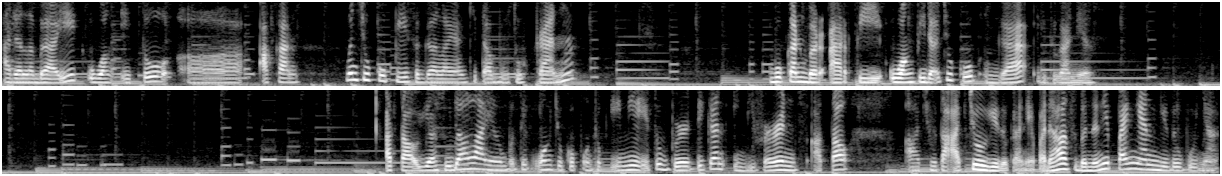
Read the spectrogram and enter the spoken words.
adalah baik uang itu uh, akan mencukupi segala yang kita butuhkan. Bukan berarti uang tidak cukup enggak gitu kan ya. Atau ya sudahlah yang penting uang cukup untuk ini itu berarti kan indifference atau acu tak acu gitu kan ya. Padahal sebenarnya pengen gitu punya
